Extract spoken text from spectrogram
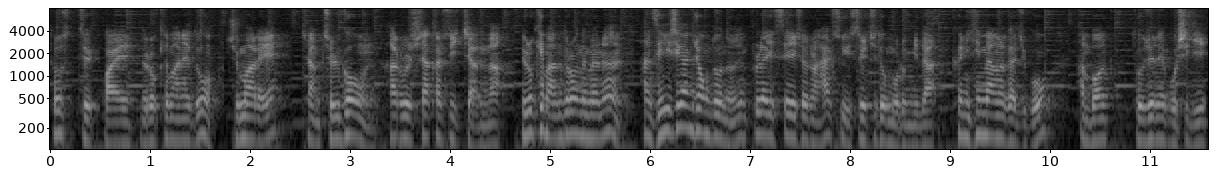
토스트, 과일 이렇게만 해도 주말에 참 즐거운 하루를 시작할 수 있지 않나. 이렇게 만들어 놓으면은 한 3시간 정도는 플레이스테이션을 할 수 있을지도 모릅니다. 큰 희망을 가지고 한번 도전해 보시기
